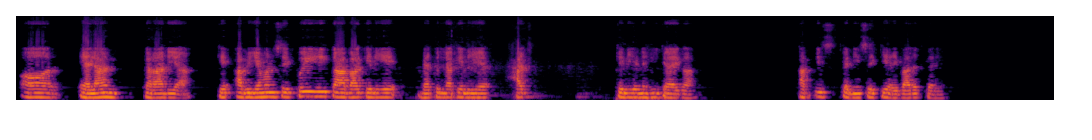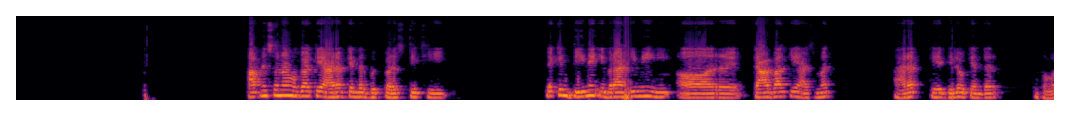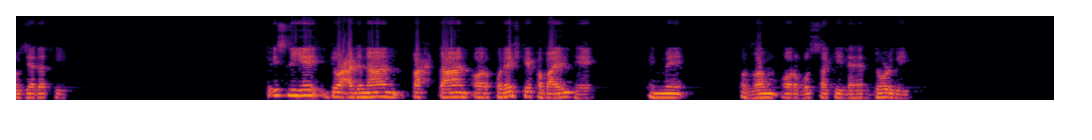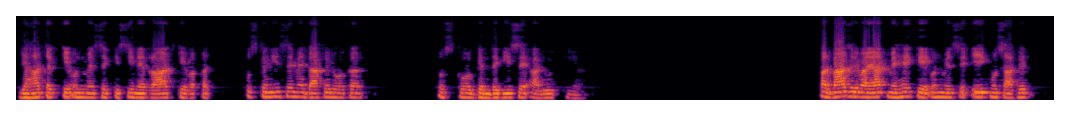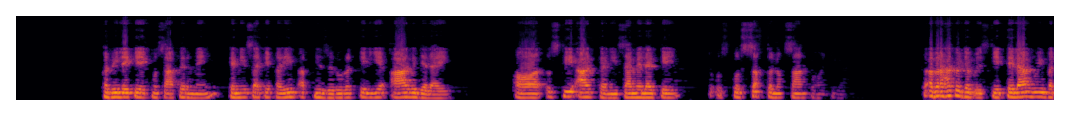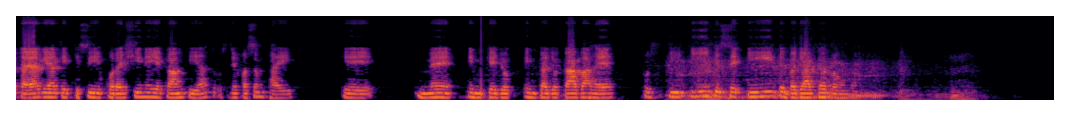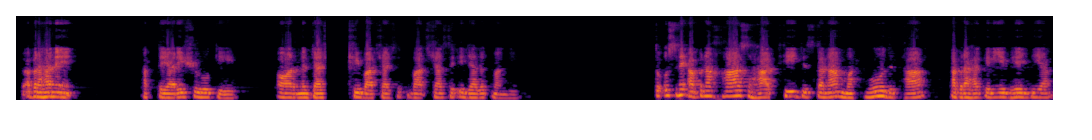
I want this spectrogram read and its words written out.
اور اعلان کرا دیا کہ اب یمن سے کوئی کعبہ کے لیے، بیت اللہ کے لیے حج کے لیے نہیں جائے گا۔ اب اس کنیسے کی عبادت کریں۔ آپ نے سنا ہوگا کہ عرب کے اندر بت پرستی تھی، لیکن دین ابراہیمی اور کعبہ کی عظمت عرب کے دلوں کے اندر بہت زیادہ تھی۔ تو اس لیے جو عدنان قحطان اور قریش کے قبائل تھے، ان میں غم اور غصہ کی لہر دوڑ گئی۔ یہاں تک کہ ان میں سے کسی نے رات کے وقت اس کنیسے میں داخل ہو کر اس کو گندگی سے آلود کیا۔ اور بعض روایات میں ہے کہ ان میں سے ایک مسافر قبیلے کے ایک مسافر نے کنیسا کے قریب اپنی ضرورت کے لیے آگ جلائی اور اس کی آگ کنیسا میں لگ گئی تو اس کو سخت نقصان پہنچ گیا۔ تو ابراہ کو جب اس کی اطلاع ہوئی، بتایا گیا کہ کسی قریشی نے یہ کام کیا تو اس نے قسم کھائی کہ میں ان کے جو، ان کا جو کعبہ ہے، اس کی اینٹ سے اینٹ بجا کر رہوں گا۔ ابراہ نے اب تیاری شروع کی اور نجاشی بادشاہ بادشاہ سے اجازت مانگی۔ تو اس نے اپنا خاص ہاتھی جس کا نام محمود تھا، ابراہ کے لیے بھیج دیا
